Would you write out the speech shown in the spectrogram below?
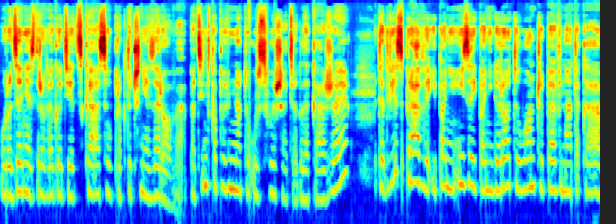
urodzenie zdrowego dziecka są praktycznie zerowe. Pacjentka powinna to usłyszeć od lekarzy. Te dwie sprawy, i pani Izy, i pani Doroty, łączy pewna taka,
